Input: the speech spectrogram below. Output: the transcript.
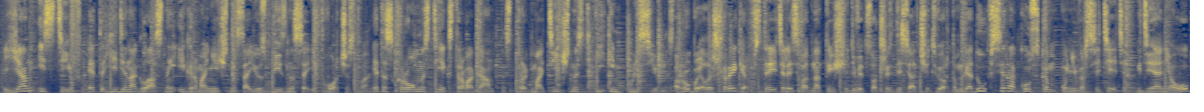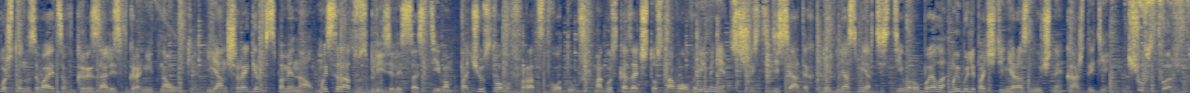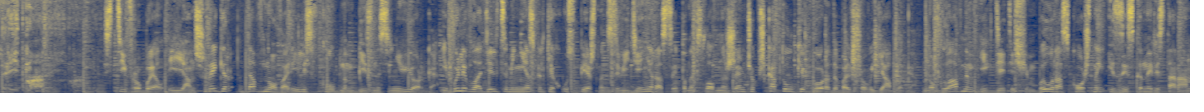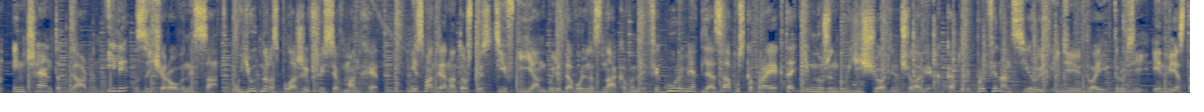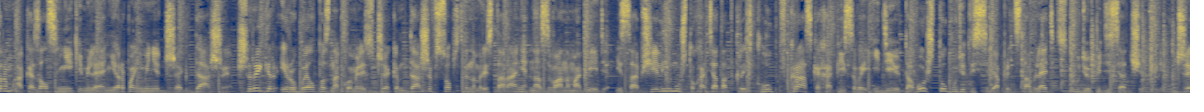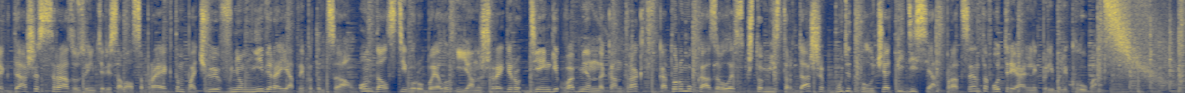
Ян и Стив — это единогласный и гармоничный союз бизнеса и творчества. Это скромность и экстравагантность, прагматичность и импульсивность. Рубел и Шрекер встретились в 1964 году в Сиракузском университете, где они оба, что называется, вгрызались в гранит науки. Ян Шрегер вспоминал, мы сразу сблизились со Стивом, почувствовав родство душ. Могу сказать, что с того времени, с 60-х до дня смерти Стива Рубела, мы были почти неразлучны каждый день. Чувство ритма. Стив Рубел и Ян Шрегер давно варились в клубном бизнесе Нью-Йорка и были владельцами нескольких успешных заведений, рассыпанных словно жемчуг в шкатулке города Большого Яблока. Но главным их детищем был роскошный, изысканный ресторан Enchanted Garden или Зачарованный сад, уютно расположившийся в Манхэттене. Несмотря на то, что Стив и Ян были довольно знаковыми фигурами, для запуска проекта им нужен был еще один человек, который профинансирует идею двоих друзей. Инвестором оказался некий миллионер по имени Джек Даши. Шрегер и Рубел познакомились с Джеком Даши в собственном ресторане на званом обеде и сообщили ему, что хотят открыть клуб, в красках описывая идею того, что будет из себя представлять студию 54. Джек Даши сразу заинтересовался проектом, почуяв в нем невероятный потенциал. Он дал Стиву Рубелу и Яну Шрегеру деньги в обмен на контракт, в котором указывалось, что мистер Даши будет получать 50% от реальной прибыли клуба.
